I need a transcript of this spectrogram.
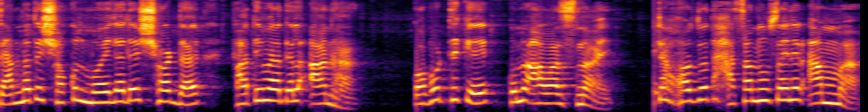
জান্নাতের সকল মহিলাদের সর্দার ফাতিমা রাদেল আনহা। কবর থেকে কোনো আওয়াজ নাই। এটা হজরত হাসান হুসাইনের আম্মা।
